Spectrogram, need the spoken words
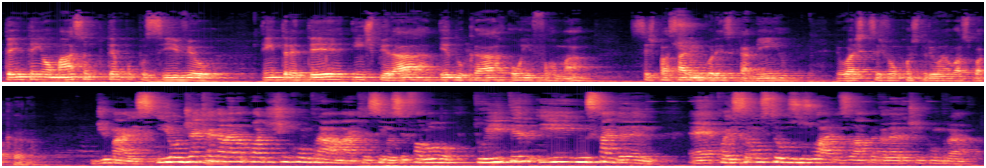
tentem ao máximo tempo possível entreter, inspirar, educar ou informar. Se vocês passarem por esse caminho, eu acho que vocês vão construir um negócio bacana. Demais. E onde é que a galera pode te encontrar, Mac? Assim, você falou Twitter e Instagram. É, quais são os teus usuários lá para a galera te encontrar?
